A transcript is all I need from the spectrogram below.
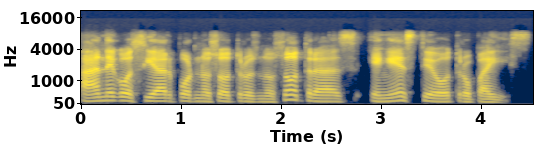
a negociar por nosotros, nosotras, en este otro país.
